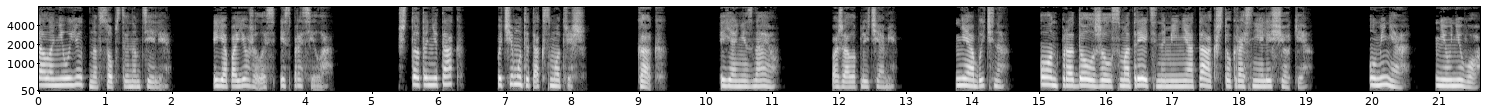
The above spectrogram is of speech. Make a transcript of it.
Стало неуютно в собственном теле. Я поежилась и спросила. «Что-то не так? Почему ты так смотришь?» «Как?» «Я не знаю», — пожала плечами. «Необычно». Он продолжил смотреть на меня так, что краснели щеки. У меня, не у него.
